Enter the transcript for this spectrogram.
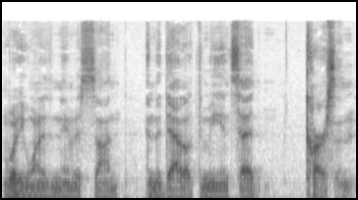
what he wanted to name his son. And the dad looked at me and said, Carson.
